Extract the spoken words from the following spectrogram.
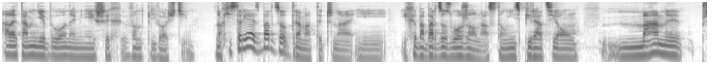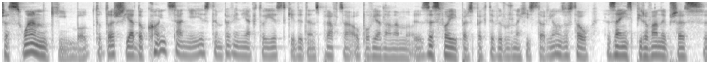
ale tam nie było najmniejszych wątpliwości. No, historia jest bardzo dramatyczna i, i chyba bardzo złożona. Z tą inspiracją mamy przesłanki, bo to też ja do końca nie jestem pewien, jak to jest, kiedy ten sprawca opowiada nam ze swojej perspektywy różne historie. On został zainspirowany przez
